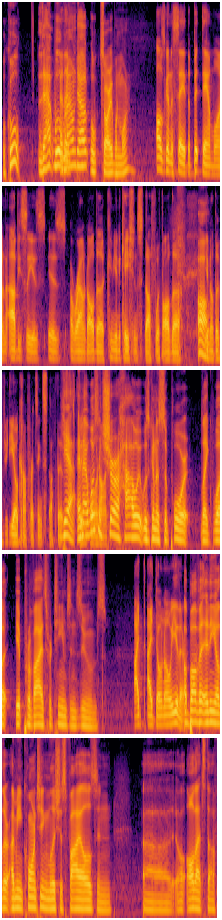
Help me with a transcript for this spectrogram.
Well, cool. That will then- round out. Oh, sorry, one more. I was going to say the BitDam one obviously is is around all the communication stuff with all the Oh. you know the video conferencing stuff that Yeah, and I wasn't sure how it was going to support like what it provides for Teams and Zooms I, I don't know either. above any other. I mean, quarantining malicious files and uh, all that stuff.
